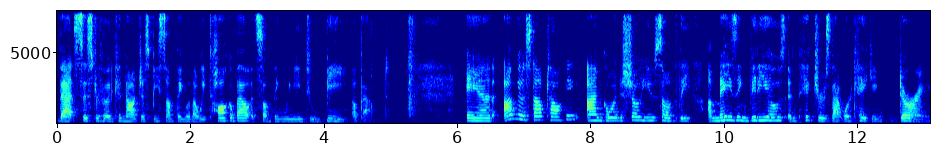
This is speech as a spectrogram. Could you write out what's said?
that sisterhood cannot just be something that we talk about, it's something we need to be about. And I'm going to stop talking. I'm going to show you some of the amazing videos and pictures that we're taking during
